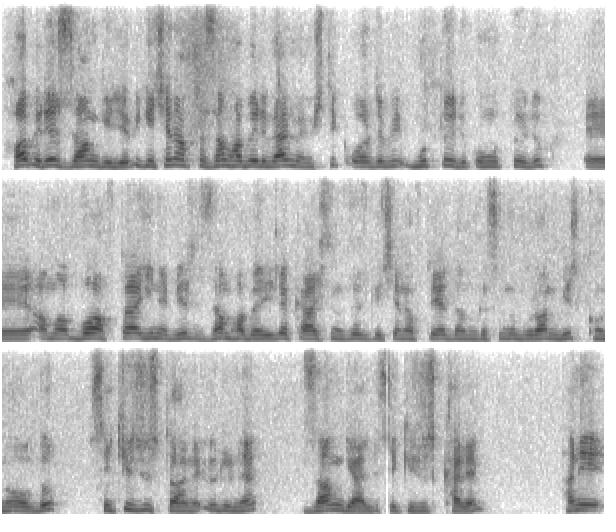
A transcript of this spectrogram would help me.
Habire zam geliyor. Bir geçen hafta zam haberi vermemiştik. Orada bir mutluyduk, umutluyduk. Ee, ama bu hafta yine bir zam haberiyle karşınızdayız. Geçen haftaya damgasını vuran bir konu oldu. 800 tane ürüne zam geldi. 800 kalem. Hani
